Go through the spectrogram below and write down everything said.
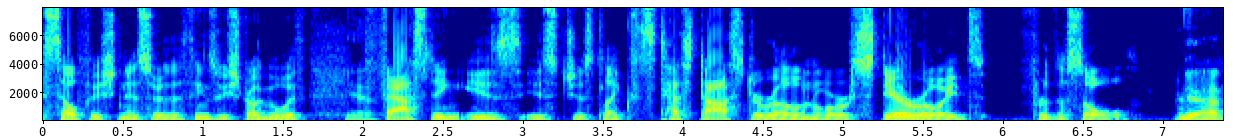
selfishness or the things we struggle with. Yeah. Fasting is is just like testosterone or steroids for the soul. Yeah.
